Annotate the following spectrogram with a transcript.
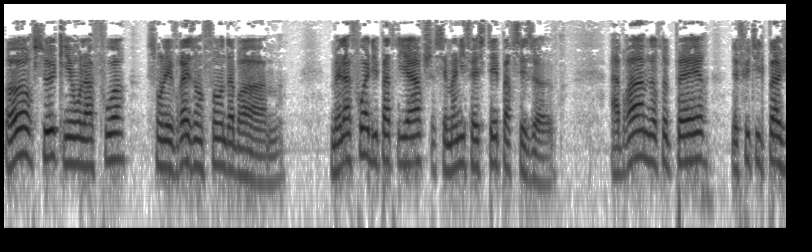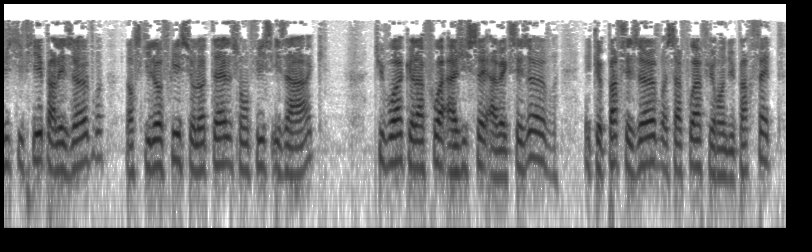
Or, ceux qui ont la foi sont les vrais enfants d'Abraham. Mais la foi du patriarche s'est manifestée par ses œuvres. Abraham, notre père, ne fut-il pas justifié par les œuvres lorsqu'il offrit sur l'autel son fils Isaac? Tu vois que la foi agissait avec ses œuvres, et que par ses œuvres sa foi fut rendue parfaite.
